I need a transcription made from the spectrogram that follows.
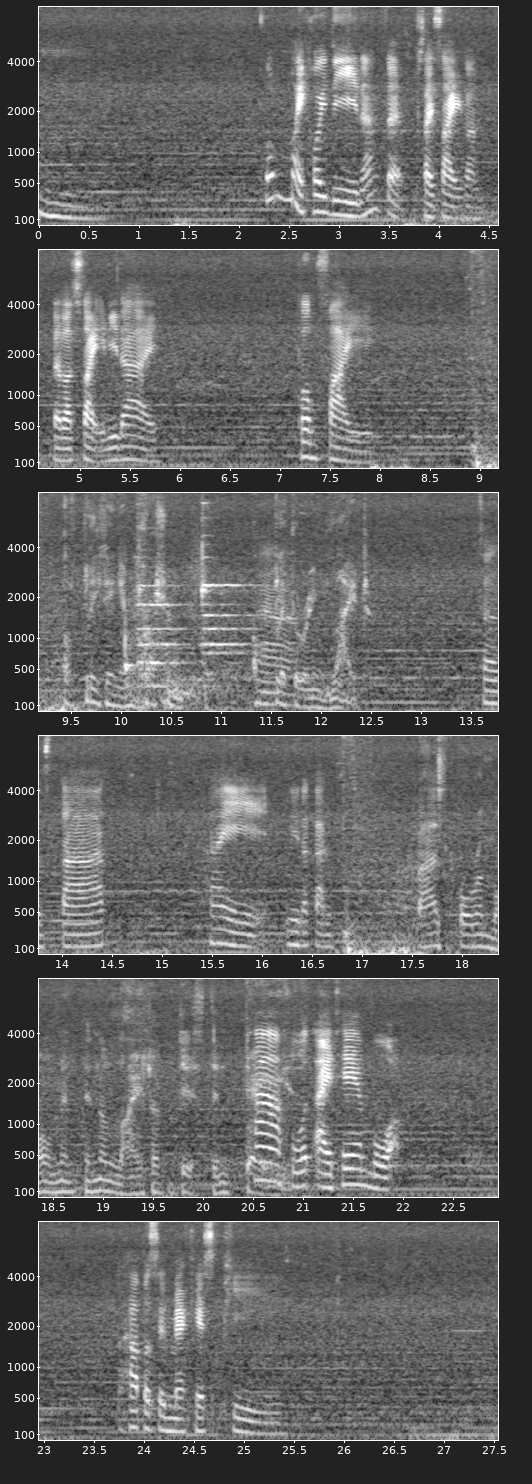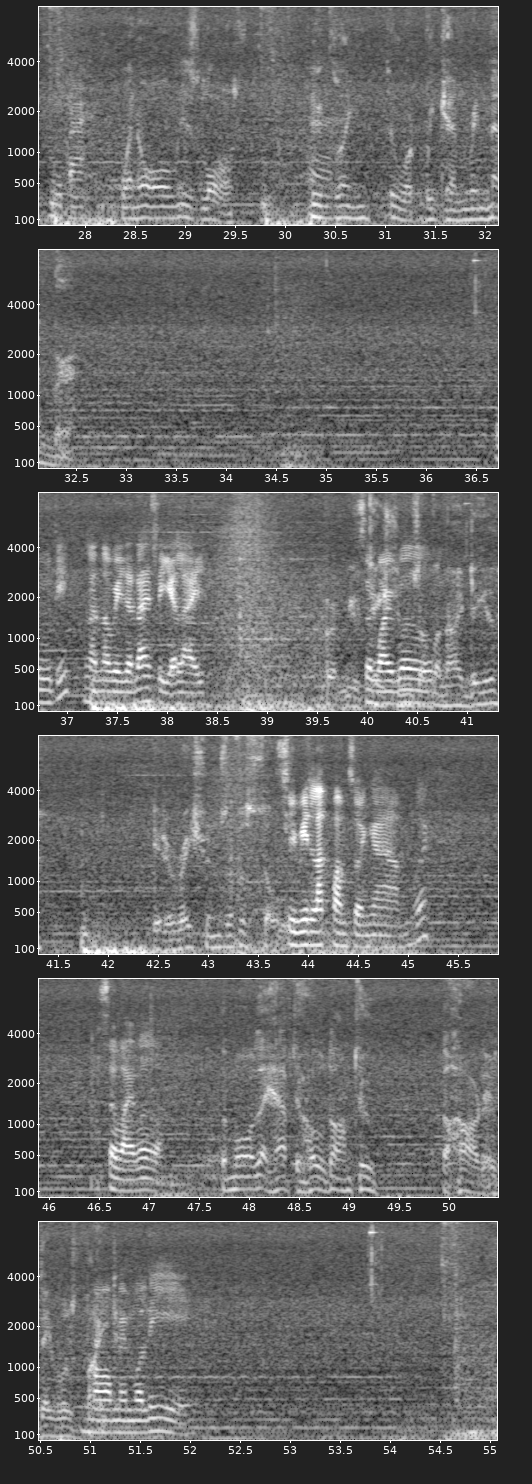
อืมก็ไม่ค่อยดีนะ แต่ใส่ใส่ก่อน แต่เราใส่นี่ได้ เพิ่มไฟ A fleeting impression, a Ah. flickering light. เทิร์นสตาร์ทให้นี่ละกัน Bask for a moment in the light of distant ถ้า days. ฟู้ดไอเทมบวก 5% max HP มีปะ When all is lost, we Ah. cling to what we can remember. ดูดิรันเวจะได้สีอะไร Permutations Survival. of an idea, iterations of a soul. ชีวิตรักความสวยงาม เฮ้ย Survivor อะ the more they have to hold on to, the harder they will more fight. memory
